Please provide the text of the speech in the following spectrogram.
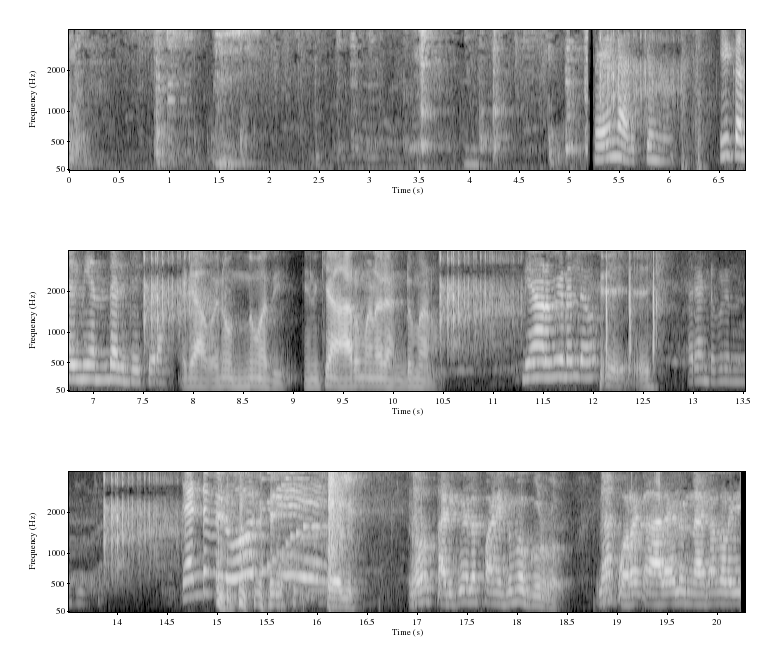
കളിക്കുന്നു ഈ കളിയിൽ നീ എന്തായാലും ജയിക്കൂടാ. എടി അവന് ഒന്ന് മതി. എനിക്ക് ആറും വേണോ രണ്ടും വേണോ? നീ ആറ് വീണല്ലോ. രണ്ടും കൂടി ഒന്നും ജയിക്കും. തനിക്ക് വല്ല പണിക്കും വെക്കുള്ളൂ. ഞാൻ കൊറേ കാലയിൽ ഉണ്ടാക്കാൻ തുടങ്ങി.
